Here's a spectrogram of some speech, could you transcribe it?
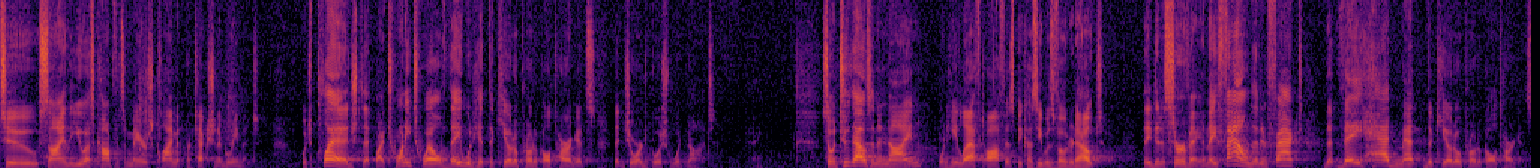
to sign the U.S. Conference of Mayors Climate Protection Agreement which pledged that by 2012 they would hit the Kyoto Protocol targets that George Bush would not. So in 2009, when he left office because he was voted out, they did a survey and they found that in fact that they had met the Kyoto Protocol targets.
